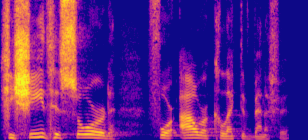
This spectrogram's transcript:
He sheathed his sword for our collective benefit.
